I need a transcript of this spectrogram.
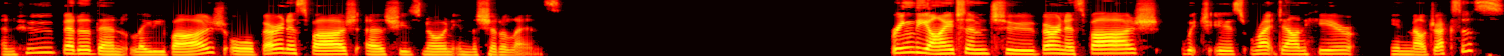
And who better than Lady Vashj, or Baroness Vashj as she's known in the Shadowlands. Bring the item to Baroness Vashj, which is right down here in Maldraxxus,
